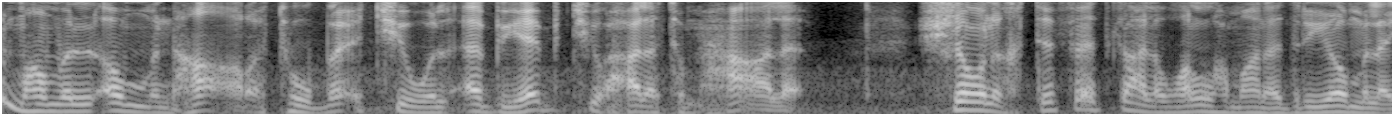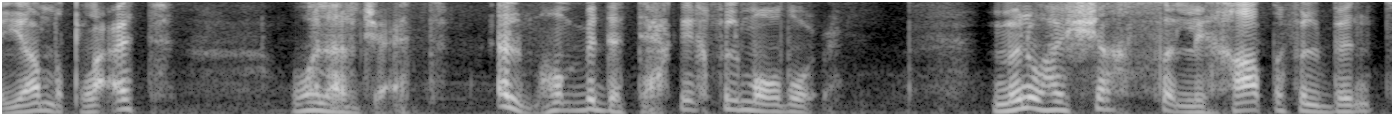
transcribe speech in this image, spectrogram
المهم الأم انهارت وبكي والأب يبكي وحالتهم حالة. شلون اختفت؟ قالوا والله ما ندري يوم من الأيام طلعت ولا رجعت. المهم بدأ التحقيق في الموضوع. منو هالشخص اللي خاطف البنت؟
